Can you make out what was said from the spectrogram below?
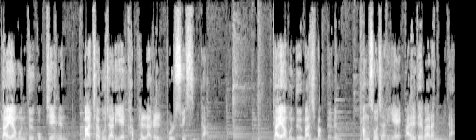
다이아몬드 꼭지에는 마차부 자리의 카펠라를 볼 수 있습니다. 다이아몬드 마지막 별은 황소 자리의 알데바란입니다.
